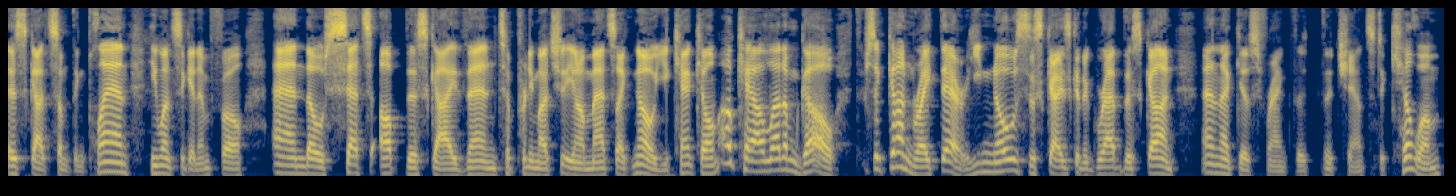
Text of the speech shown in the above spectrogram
has got something planned. He wants to get info, and though sets up this guy then to pretty much you know Matt's like, no, you can't kill him. Okay, I'll let him go. There's a gun right there. He knows this guy's going to grab this gun, and that gives Frank the the chance to kill him.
